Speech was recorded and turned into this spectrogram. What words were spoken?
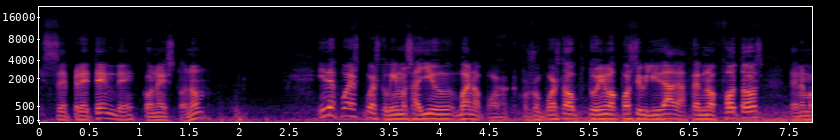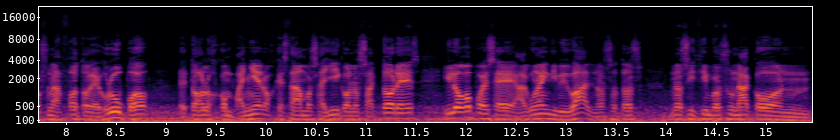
se pretende con esto, ¿no? Y después, pues tuvimos allí, bueno, pues por supuesto tuvimos posibilidad de hacernos fotos, tenemos una foto de grupo, de todos los compañeros que estábamos allí con los actores, y luego pues eh, alguna individual, nosotros nos hicimos una con,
